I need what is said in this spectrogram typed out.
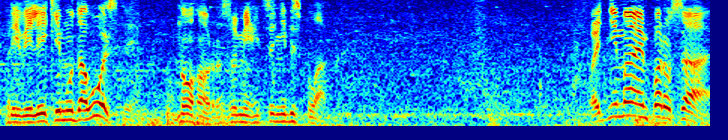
Превеликим удовольствием, но, разумеется, не бесплатно. Поднимаем паруса!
